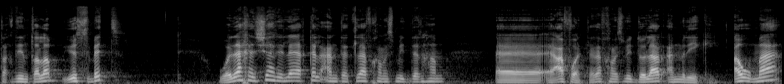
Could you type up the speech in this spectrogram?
تقديم طلب يثبت وداخل شهري لا يقل عن 3500 درهم آه عفوا 3500 دولار أمريكي أو ما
